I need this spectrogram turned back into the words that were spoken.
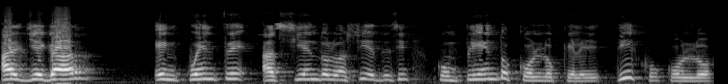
al llegar encuentre haciéndolo así, es decir, cumpliendo con lo que le dijo, con, lo,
